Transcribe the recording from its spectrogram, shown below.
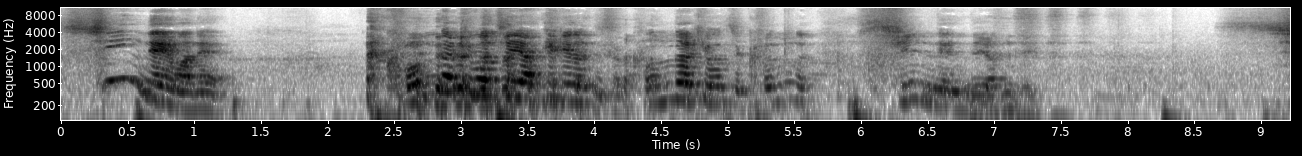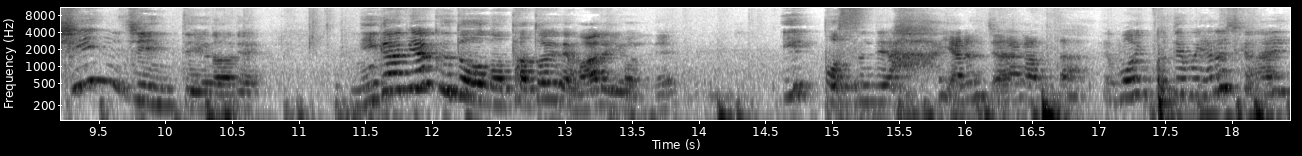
信念はねこんな気持ちでやっていけるんですよこんな気持ちこんな信念でやっていく信心っていうのはね苦白道の例えでもあるようにね一歩進んでああやるんじゃなかったもう一歩でもやるしかない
